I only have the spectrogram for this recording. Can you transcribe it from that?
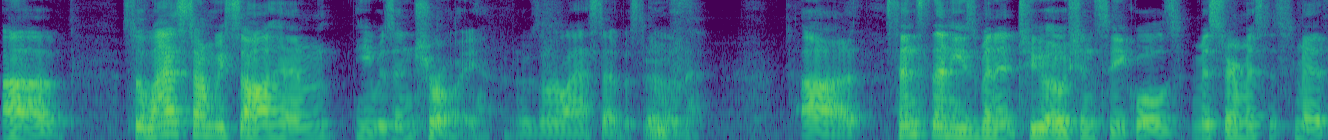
Uh, so last time we saw him, he was in Troy. It was our last episode. Oof. Uh, since then, he's been in two Ocean sequels: Mr. and Mrs. Smith,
